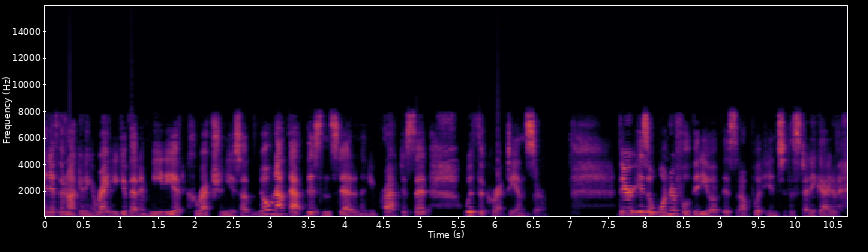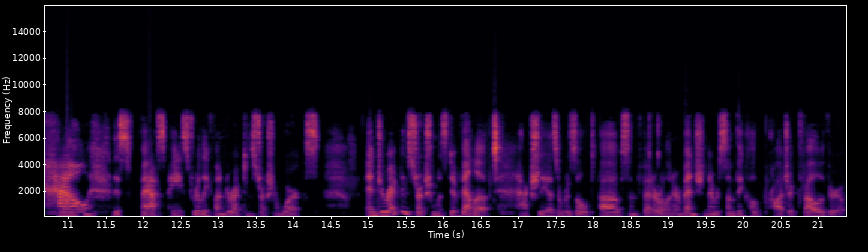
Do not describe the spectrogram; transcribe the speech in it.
And if they're not getting it right, you give that immediate correction. You say, no, not that, this instead. And then you practice it with the correct answer. There is a wonderful video of this that I'll put into the study guide of how this fast-paced, really fun direct instruction works. And direct instruction was developed actually as a result of some federal intervention. There was something called Project Follow Through.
